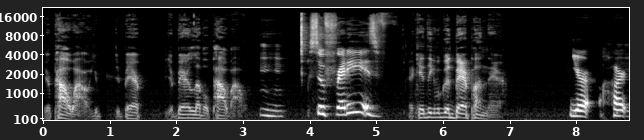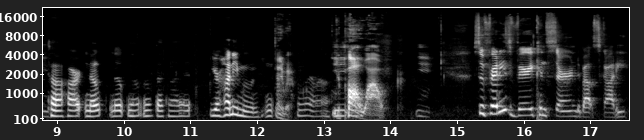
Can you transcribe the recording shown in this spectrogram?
your powwow, your, your bear, your bear level powwow. Mm-hmm. So Freddy is I can't think of a good bear pun there. Your heart mm-hmm. to heart. Nope, nope, nope, nope. That's not it. Your honeymoon. Anyway, mm-hmm. no. your powwow. So Freddy's very concerned about Scotty.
